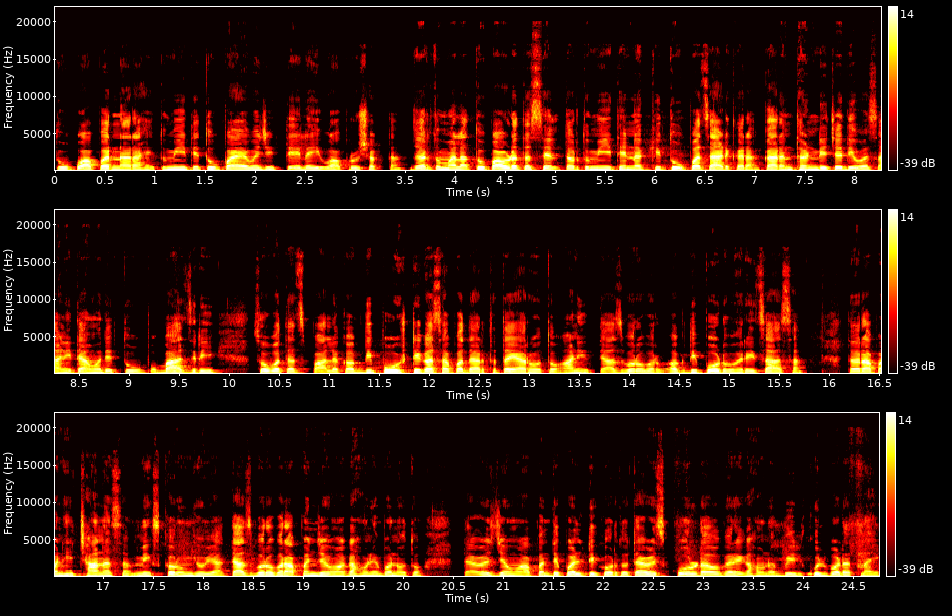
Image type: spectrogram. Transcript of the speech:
तूप वापरणार आहे. तुम्ही इथे तुपाऐवजी तेलही वापरू शकता. जर तुम्हाला तूप आवडत असेल तर तुम्ही इथे नक्की तूपच ॲड करा. कारण थंडीचे दिवस आणि त्यामध्ये तूप बाजरी सोबतच पालक अगदी पौष्टिक असा पदार्थ तयार होतो आणि त्याचबरोबर अगदी पोटभरीचा असा. तर आपण हे छान असं मिक्स करून घेऊया. त्याचबरोबर आपण जेव्हा घावणे बनवतो त्यावेळेस जेव्हा आपण ते पलटी करतो त्यावेळेस कोरडं वगैरे घावणं बिलकुल पडत नाही.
